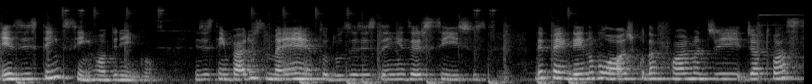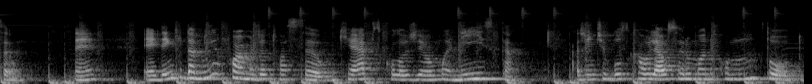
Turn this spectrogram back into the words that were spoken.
Existem sim, Rodrigo. Existem vários métodos, existem exercícios, dependendo, lógico, da forma de, de atuação, né? É, dentro da minha forma de atuação, que é a psicologia humanista, a gente busca olhar o ser humano como um todo.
